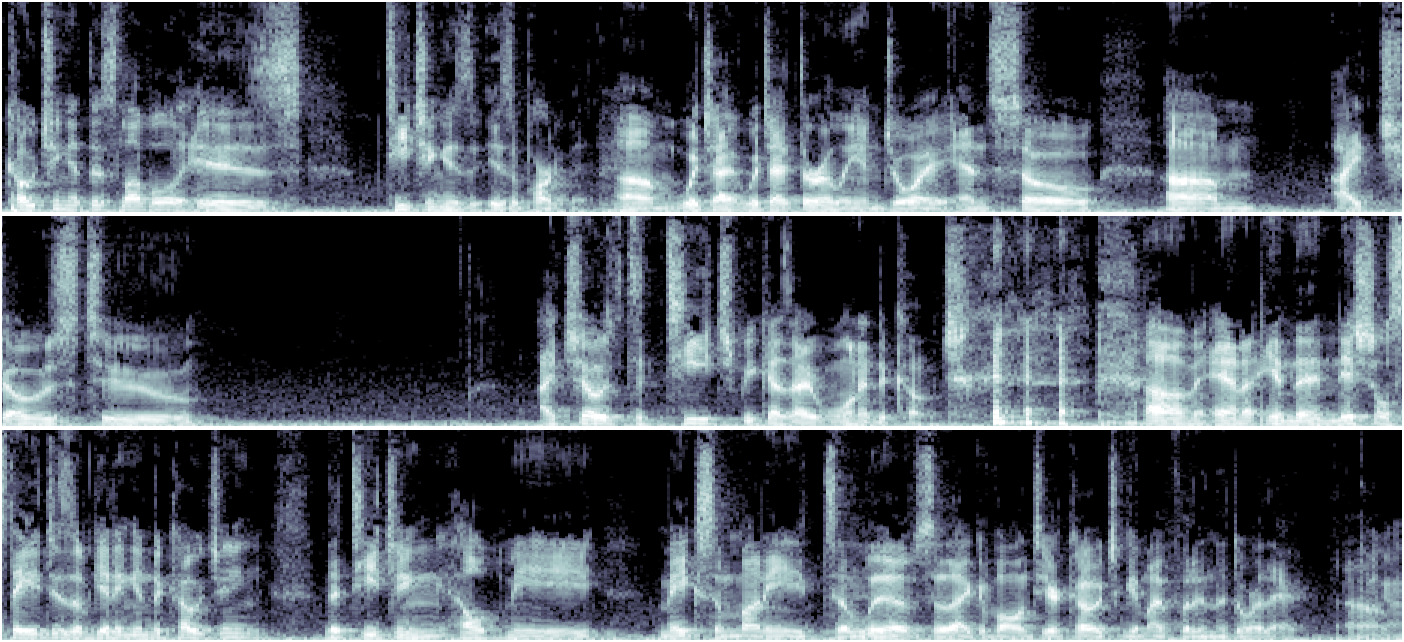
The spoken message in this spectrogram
coaching at this level is teaching is is a part of it, um, which I which I thoroughly enjoy, and so um, I chose to. I chose to teach because I wanted to coach. um, and in the initial stages of getting into coaching, the teaching helped me make some money to live so that I could volunteer coach and get my foot in the door there. Um, okay.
